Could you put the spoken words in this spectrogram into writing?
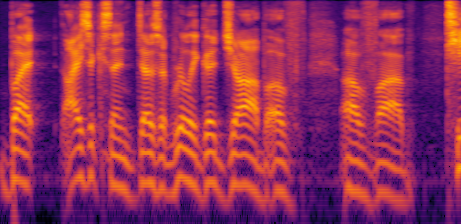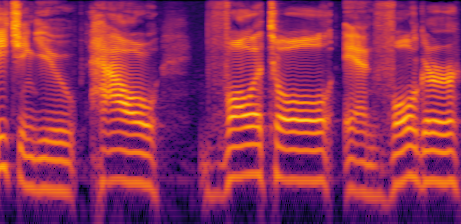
but Isaacson does a really good job of of uh, teaching you how volatile and vulgar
